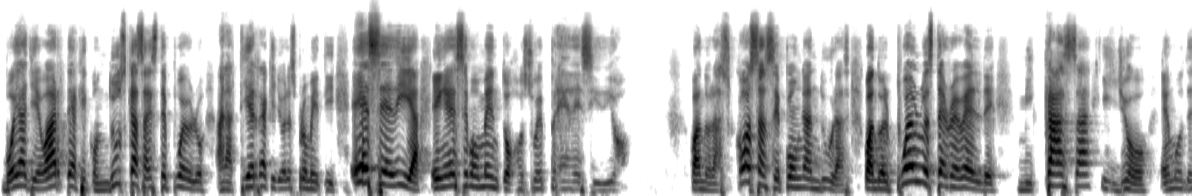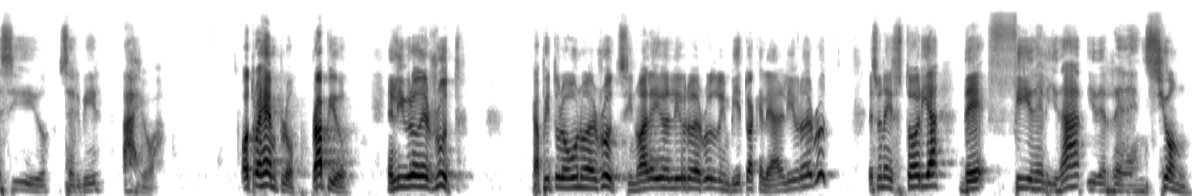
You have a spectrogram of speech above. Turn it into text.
voy a llevarte a que conduzcas a este pueblo a la tierra que yo les prometí. Ese día, en ese momento, Josué predecidió. Cuando las cosas se pongan duras, cuando el pueblo esté rebelde, mi casa y yo hemos decidido servir a Jehová. Otro ejemplo, rápido, el libro de Ruth, capítulo 1 de Ruth. Si no ha leído el libro de Ruth, lo invito a que lea el libro de Ruth. Es una historia de fidelidad y de redención.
